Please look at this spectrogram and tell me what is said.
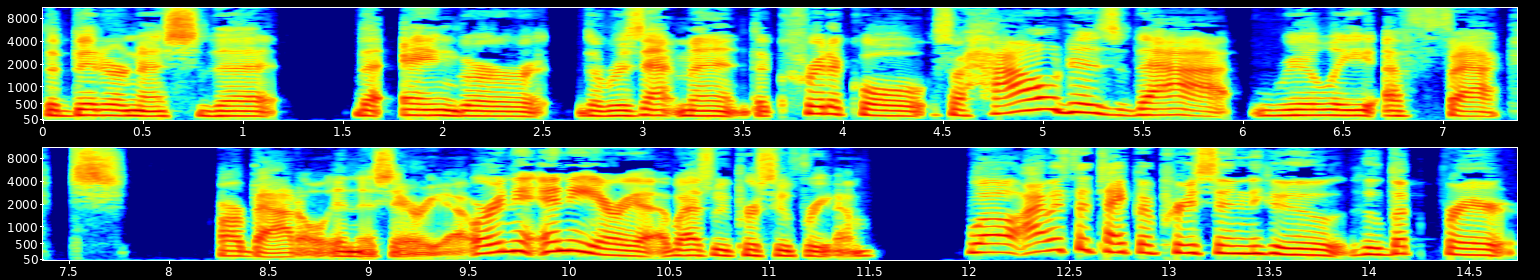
the bitterness, the the anger, the resentment, the critical. So how does that really affect our battle in this area or in any area as we pursue freedom? Well, I was the type of person who, who looked for,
